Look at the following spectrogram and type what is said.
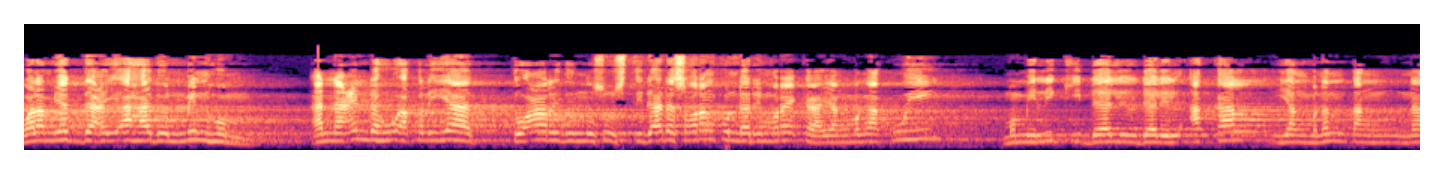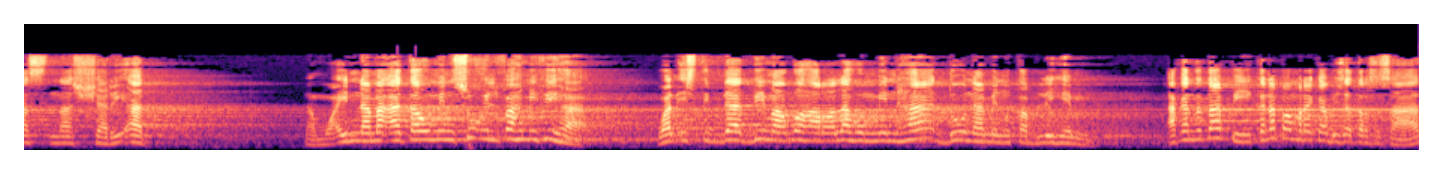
walam yadda'i ahadun minhum anna 'indahu aqliyat tu'aridun nusus. Tidak ada seorang pun dari mereka yang mengakui memiliki dalil-dalil akal yang menentang nas-nas syariat. Nah wa inna ma atau min su'il fahmi fiha wal istibdad bima dhahara lahum minha duna min qablihim akan tetapi kenapa mereka bisa tersesat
